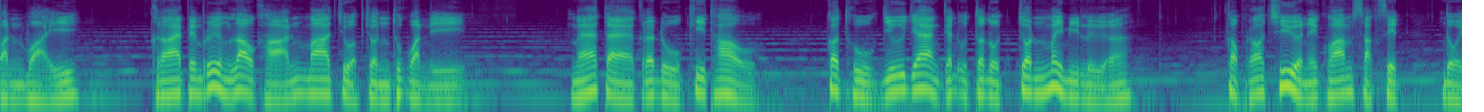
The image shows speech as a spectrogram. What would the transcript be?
วันไหว กลายเป็นเรื่องเล่าขานมาจวบจนทุกวันนี้ แม้แต่กระดูกขี้เท่า ก็ถูกยื้อแย่งกันอุตลุดจนไม่มีเหลือ ก็เพราะเชื่อในความศักดิ์สิทธิ์โดย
